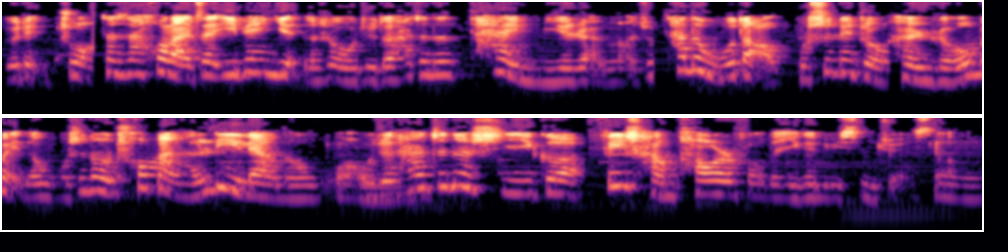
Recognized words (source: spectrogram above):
有点壮。但是她后来在一边演的时候，我觉得她真的太迷人了。就她的舞蹈不是那种很柔美的舞，是那种充满了力量的舞。我觉得她真的是一个非常 powerful 的一个女性角色。嗯，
